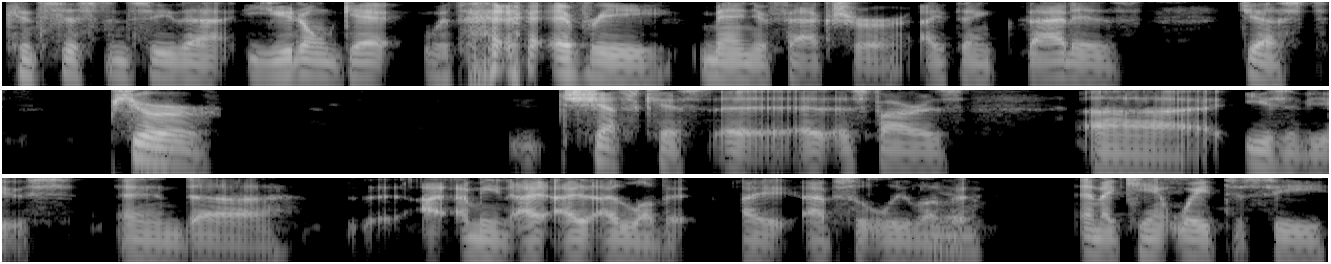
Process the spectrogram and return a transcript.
consistency that you don't get with every manufacturer i think that is just pure chef's kiss uh, as far as uh ease of use and uh i, I mean I, I i love it i absolutely love it and i can't wait to see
